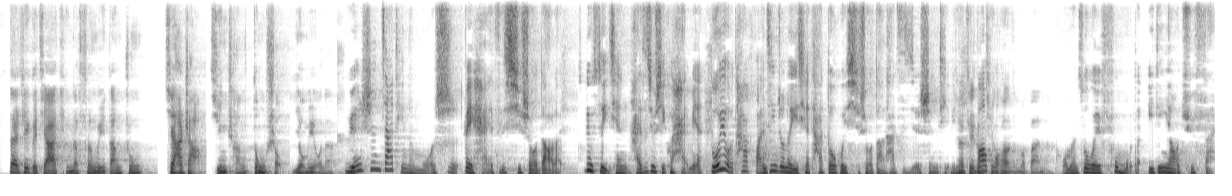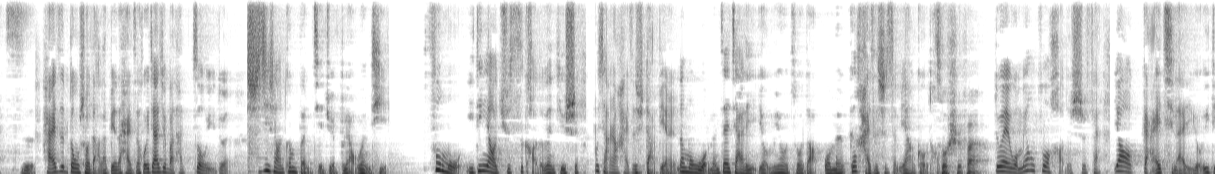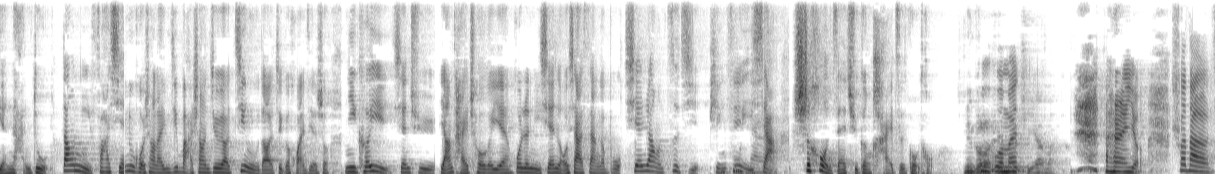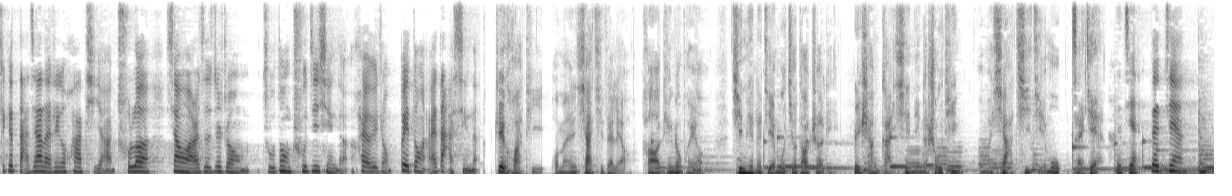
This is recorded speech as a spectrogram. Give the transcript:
在这个家庭的氛围当中。家长经常动手，有没有呢？原生家庭的模式被孩子吸收到了。六岁以前，孩子就是一块海绵，所有他环境中的一切，他都会吸收到他自己的身体里。你看这种情况怎么办呢？我们作为父母的一定要去反思。孩子动手打了别的孩子，回家就把他揍一顿，实际上根本解决不了问题。父母一定要去思考的问题是：不想让孩子去打别人。那么我们在家里有没有做到？我们跟孩子是怎么样沟通？做示范。对，我们要做好的示范，要改起来有一点难度。当你发现怒火上来，已经马上就要进入到这个环节的时候，你可以先去阳台抽个烟，或者你先楼下散个步，先让自己平复一下，事后你再去跟孩子沟通。明珠老师有体验吗？当然有。说到这个打架的这个话题啊，除了像我儿子这种主动出击型的，还有一种被动挨打型的。这个话题我们下期再聊。好，听众朋友，今天的节目就到这里，非常感谢您的收听，我们下期节目再见。再见，再见。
